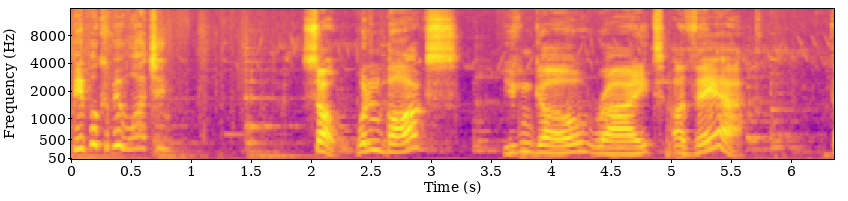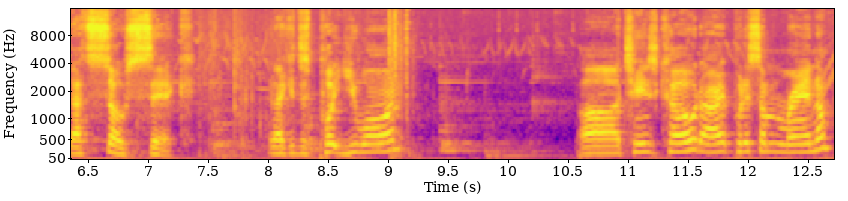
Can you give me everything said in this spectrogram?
People could be watching. So, wooden box, you can go right uh, there. That's so sick. And I can just put you on. Uh, change code. Alright, put it something random.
